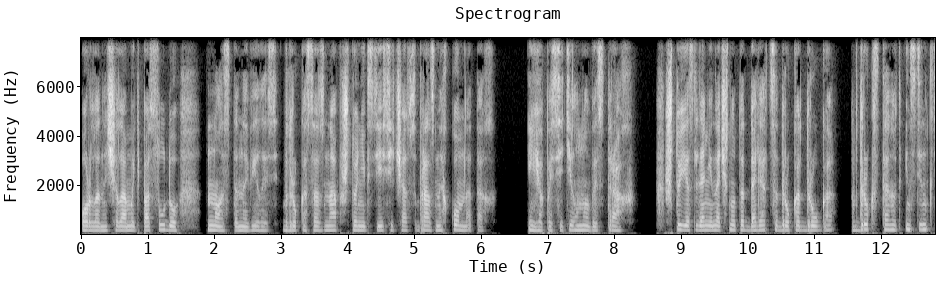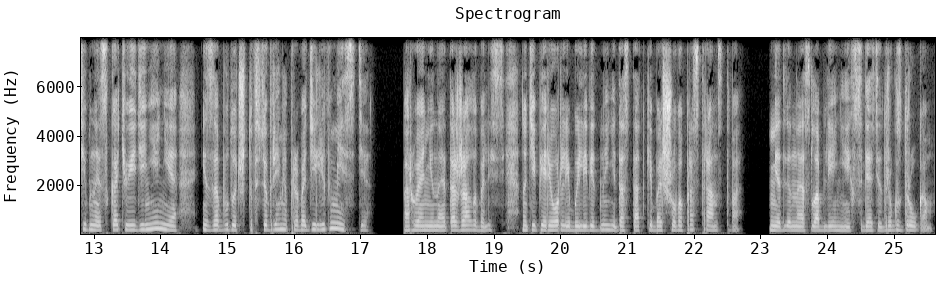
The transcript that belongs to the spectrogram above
Орла начала мыть посуду, но остановилась, вдруг осознав, что не все сейчас в разных комнатах. Ее посетил новый страх. Что если они начнут отдаляться друг от друга? Вдруг станут инстинктивно искать уединение и забудут, что все время проводили вместе? Порой они на это жаловались, но теперь Орли были видны недостатки большого пространства, медленное ослабление их связи друг с другом.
